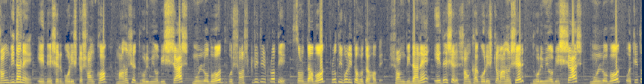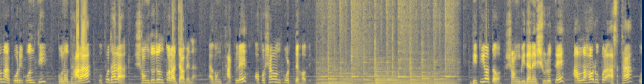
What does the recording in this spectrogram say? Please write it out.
সংবিধানে এ দেশের গরিষ্ঠ সংখ্যক, মানুষের ধর্মীয় বিশ্বাস, মূল্যবোধ ও সংস্কৃতির প্রতি শ্রদ্ধাবোধ প্রতিফলিত হতে হবে। সংবিধানে এ দেশের সংখ্যাগরিষ্ঠ মানুষের ধর্মীয় বিশ্বাস, মূল্যবোধ ও চেতনার পরিপন্থী কোনো ধারা, উপধারা সংযোজন করা যাবে না এবং থাকলে অপসারণ করতে হবে। দ্বিতীয়ত, সংবিধানের শুরুতে আল্লাহর উপর আস্থা ও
